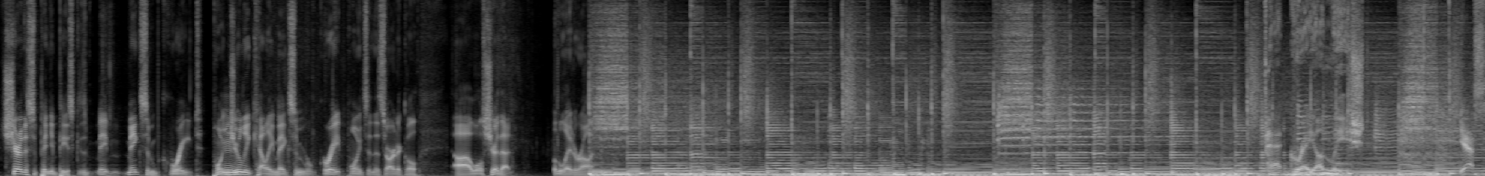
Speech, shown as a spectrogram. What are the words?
share this opinion piece because it may, makes some great points. Mm. Julie Kelly makes some great points in this article. Uh, we'll share that a little later on. Gray Unleashed. Yes.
